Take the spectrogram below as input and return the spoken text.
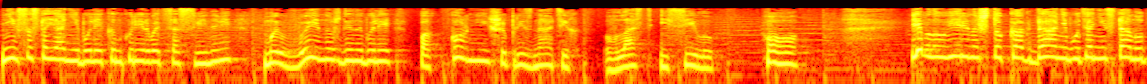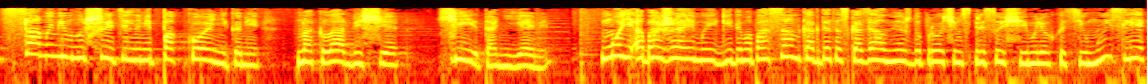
Не в состоянии более конкурировать со свинами, мы вынуждены были покорнейше признать их власть и силу. О, я была уверена, что когда-нибудь они станут самыми внушительными покойниками на кладбище Хиетаньеми. Мой обожаемый Гида Мапасан когда-то сказал, между прочим, с присущей ему легкостью мысли,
